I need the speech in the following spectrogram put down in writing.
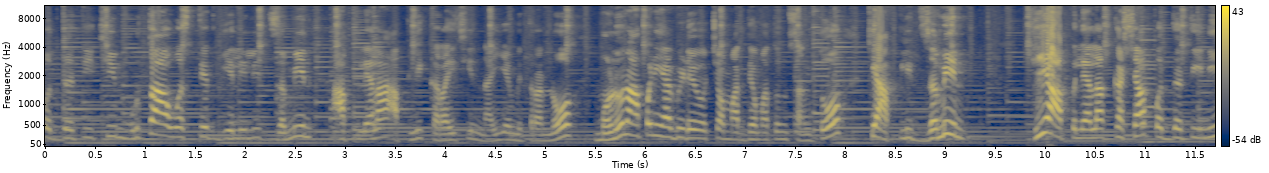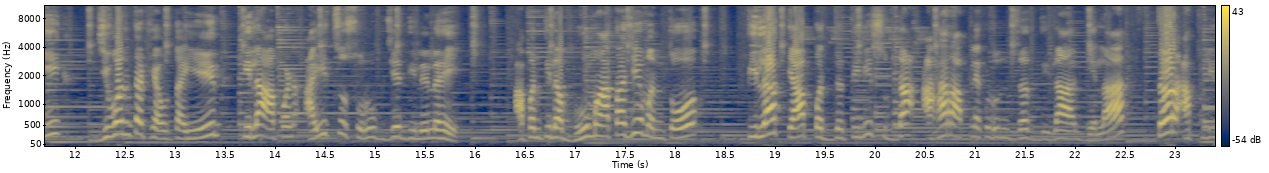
पद्धतीची मृत अवस्थेत गेलेली जमीन आपल्याला आपली करायची नाहीये मित्रांनो. म्हणून आपण या व्हिडिओच्या माध्यमातून सांगतो की आपली जमीन ही आपल्याला कशा पद्धतीने जिवंत ठेवता येईल तिला आपण आईचं स्वरूप जे दिलेलं आहे आपण तिला भूमाता जे म्हणतो तिला त्या पद्धतीने सुद्धा आहार आपल्याकडून जर दिला गेला तर आपली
